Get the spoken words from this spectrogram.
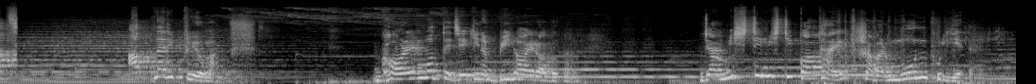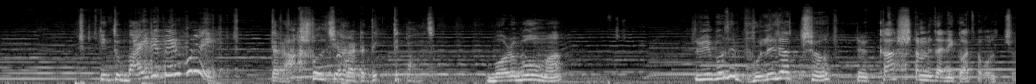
আছে। আপনারই প্রিয় মানুষ। ঘরের মধ্যে যে কিনা বিনয়ের অবদান যার মিষ্টি মিষ্টি কথায় সবার মন ভুলিয়ে দেয়। কিন্তু বাইরে বের হলেই তার আসল চেহারাটা দেখতে পাওয়া যায়। বড় বৌমা তুমি বোধহয় ভুলে যাচ্ছ তুমি কার সামনে দাঁড়িয়ে কথা বলছো।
